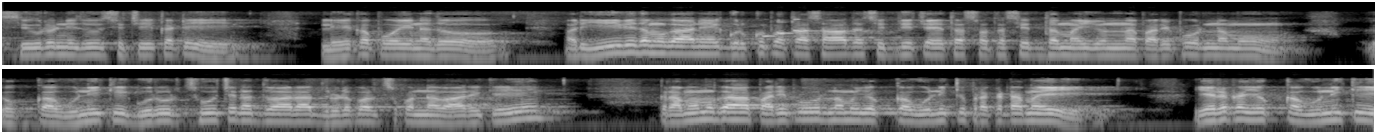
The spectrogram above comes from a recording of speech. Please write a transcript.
శివుడిని చూసి చీకటి లేకపోయినదో మరి ఈ విధముగానే గురుకృప ప్రసాద సిద్ధి చేత స్వతసిద్ధమయ్యున్న పరిపూర్ణము యొక్క ఉనికి గురు సూచన ద్వారా దృఢపరుచుకున్న వారికి క్రమముగా పరిపూర్ణము యొక్క ఉనికి ప్రకటమై ఎరుక యొక్క ఉనికి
